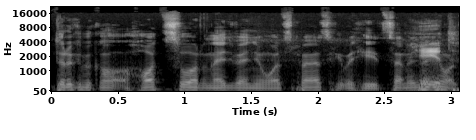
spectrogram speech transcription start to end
Tulajdonképpen a 6x48 perc, vagy 7x48? Hét.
